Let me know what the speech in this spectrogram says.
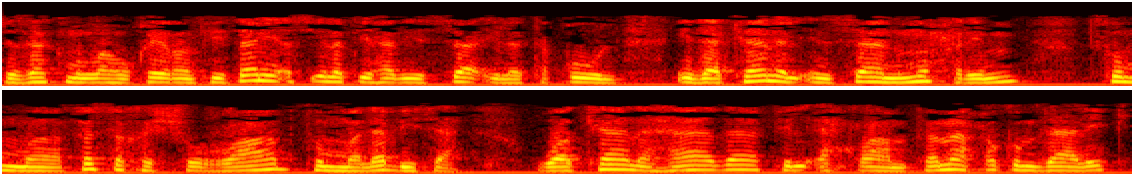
جزاكم الله خيرا. في ثاني أسئلة هذه السائلة تقول إذا كان الإنسان محرم ثم فسخ الشراب ثم لبسه وكان هذا في الإحرام فما حكم ذلك؟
